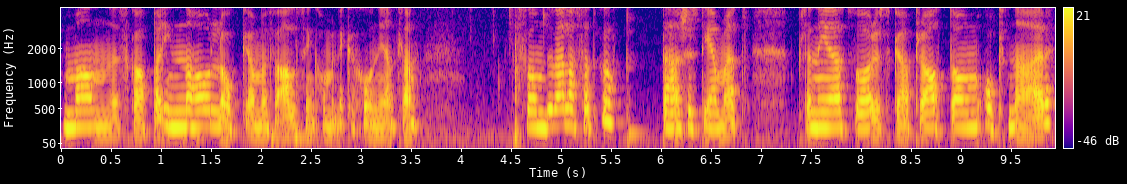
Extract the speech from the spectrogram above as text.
man skapar innehåll och ja, för all sin kommunikation egentligen. För om du väl har satt upp det här systemet, planerat vad du ska prata om och när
